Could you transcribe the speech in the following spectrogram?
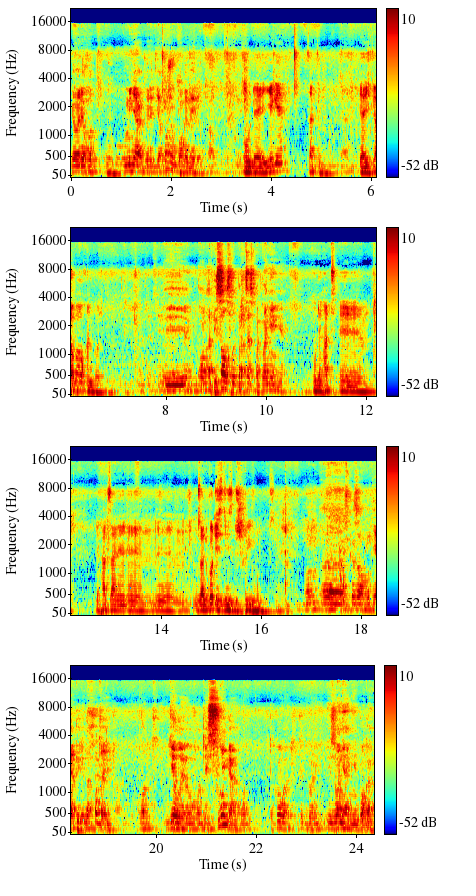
говорил, вот у меня, говорит, я тоже в Бога верю. Und der Jäger sagte, ja, ich glaube auch an Gott. И он описал свой процесс поклонения. Und er hat, ähm, der hat seine, ähm, seinen Gottesdienst beschrieben. Он э, сказал, вот я перед охотой вот делаю вот из снега вот такого как бы извоняния Бога.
